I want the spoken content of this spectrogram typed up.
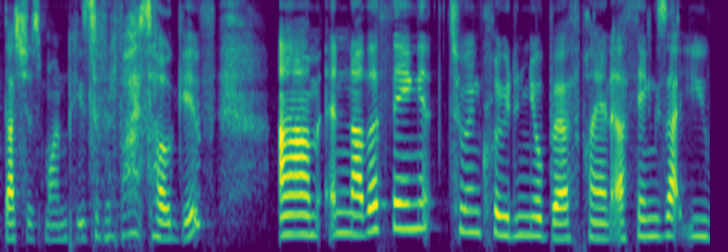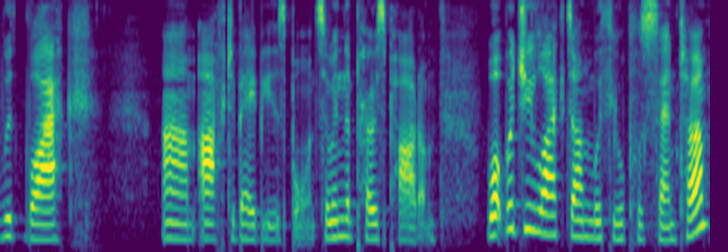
that's just one piece of advice I'll give. Um, another thing to include in your birth plan are things that you would like um, after baby is born. So in the postpartum, what would you like done with your placenta?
